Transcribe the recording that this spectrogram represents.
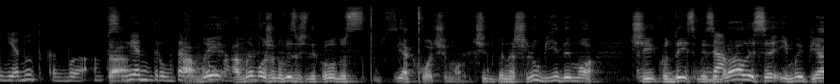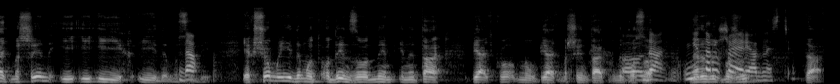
едут как бы Так. вслед друг за А ми, а ми можемо визначити колону як хочемо. Чи ми на шлюб їдемо, чи кудись ми Да. зібралися, і ми п'ять машин і, і, і їх і їдемо Да. собі. Якщо ми їдемо один за одним і не так, п'ять, ну, п'ять машин так вони Е, просто да, не дадуть нарушає рядності. Так.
